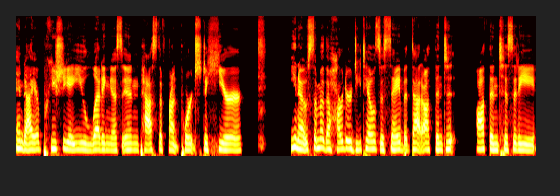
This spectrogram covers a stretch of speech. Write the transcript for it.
And I appreciate you letting us in past the front porch to hear, you know, some of the harder details to say, but that authentic authenticity,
